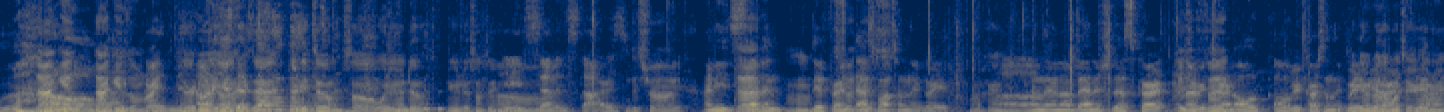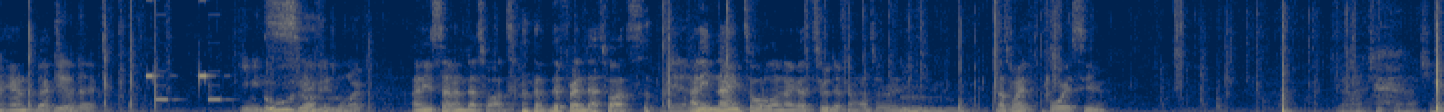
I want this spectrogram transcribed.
that gives that gives them right. 30, I wanna uh, use that he's at 32, so what are you gonna do? You gonna do something? You need Oh. seven stars? Destroy. I need That- seven Mhm. different So death this- spots on the grave, Okay. Uh, and then I banish this card, and I return fake? all all of your cards on the get another graveyard, one to your hand, and hand back to Yeah. the deck. you need Ooh, dude. seven more. I need seven death spots, different death spots. Damn. I need nine total, and I got two different ones already. Mm. That's why four is here. Gotcha, gotcha.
